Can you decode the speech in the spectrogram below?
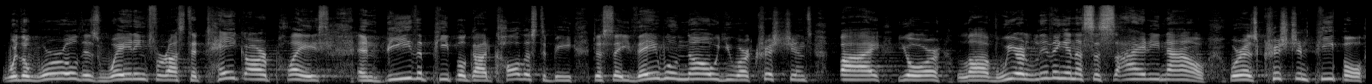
where the world is waiting for us to take our place and be the people God called us to be, to say, they will know you are Christians by your love. We are living in a society now where, as Christian people,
